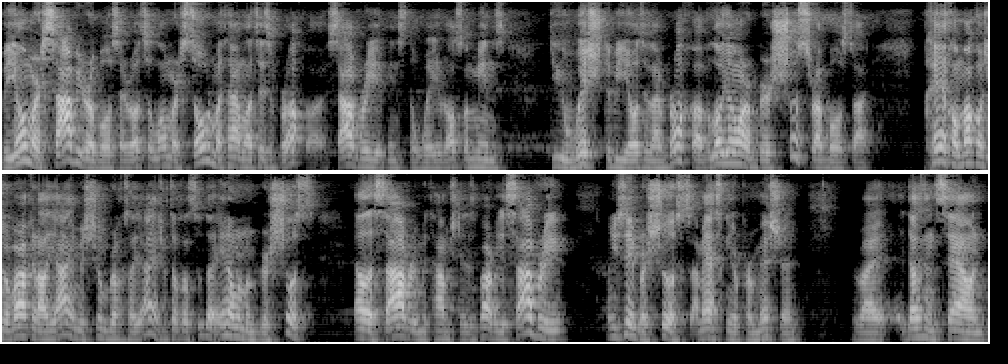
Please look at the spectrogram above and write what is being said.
V'yomer savi rabosai, rotzalomer sober matam latzes bracha. Savri it means to wait. It also means do you wish to be Yotzei Nai Bracha? V'lo Yomar Bershus Rabosai. Chayachol Makom Shavarchan Al Yayin Mishum Brachas Yayin Shmatoch Suda Ein Omer Bershus El Savri Mitam Shnei Bar. Because Savri, when you say Bershus, I'm asking your permission, right? It doesn't sound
